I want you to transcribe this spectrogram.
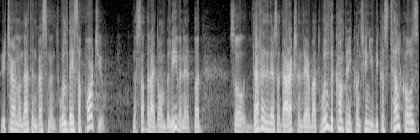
return on that investment? Will they support you? It's not that I don't believe in it, but so definitely there's a direction there, but will the company continue? Because telcos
